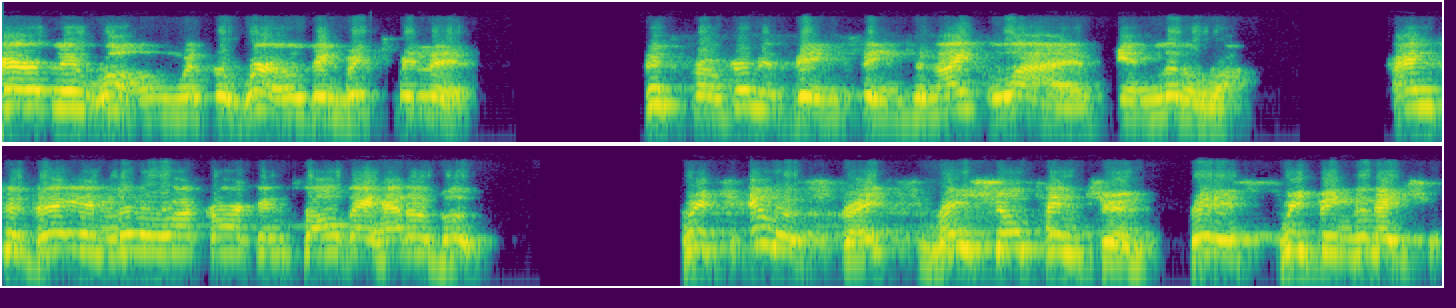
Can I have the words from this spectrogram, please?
terribly wrong with the world in which we live. This program is being seen tonight live in Little Rock. And today in Little Rock, Arkansas, they had a vote which illustrates racial tension that is sweeping the nation,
